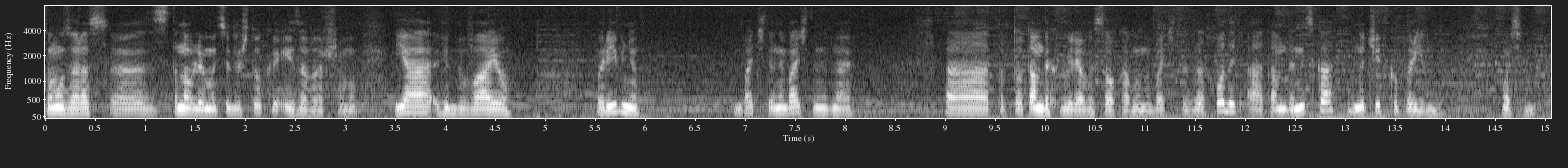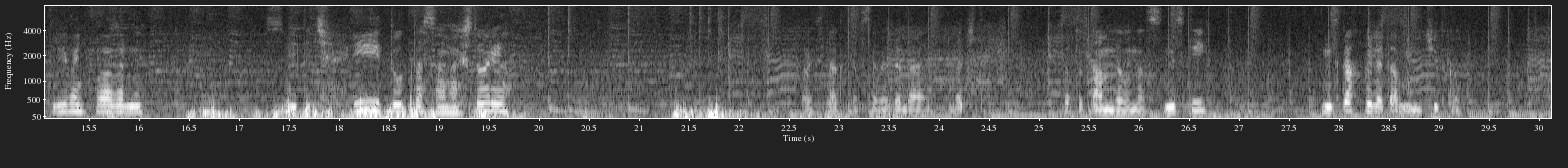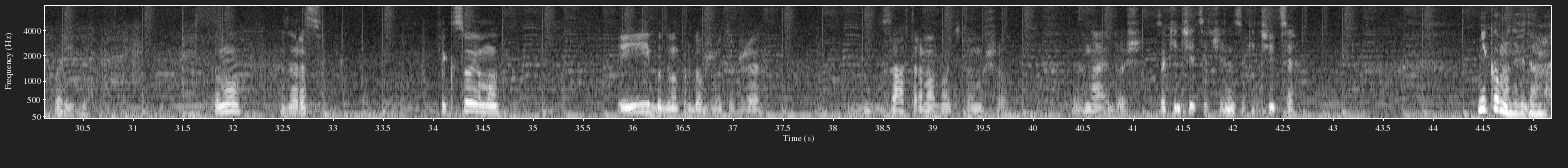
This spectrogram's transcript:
Тому зараз е, встановлюємо ці дві штуки і завершимо. Я відбиваю по рівню. Бачите, не бачите, не знаю. А, тобто там, де хвиля висока, воно, бачите, заходить, а там, де низька, воно чітко по рівню. Ось він, рівень лазерний світить. І тут та сама історія. Ось так це все виглядає. Бачите? Тобто там, де у нас низький, низька хвиля, там чітко по рівні. Тому зараз фіксуємо і будемо продовжувати вже завтра, мабуть, тому що не знаю, дощ закінчиться чи не закінчиться. Нікому не відомо.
